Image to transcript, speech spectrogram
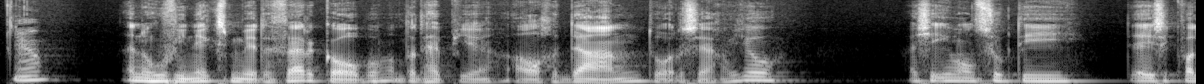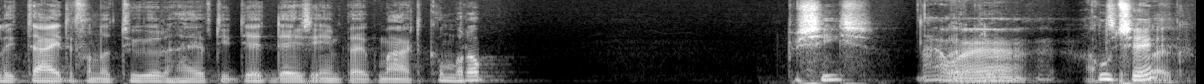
Ja. En dan hoef je niks meer te verkopen, want dat heb je al gedaan door te zeggen, joh, als je iemand zoekt die deze kwaliteiten van nature heeft, die dit, deze impact maakt, kom maar op. Precies. Nou, Leuk, eh, goed zeg. leuk.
